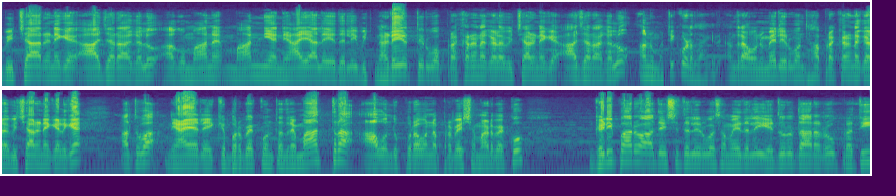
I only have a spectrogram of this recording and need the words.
ವಿಚಾರಣೆಗೆ ಹಾಜರಾಗಲು ಹಾಗೂ ಮಾನ ಮಾನ್ಯ ನ್ಯಾಯಾಲಯದಲ್ಲಿ ನಡೆಯುತ್ತಿರುವ ಪ್ರಕರಣಗಳ ವಿಚಾರಣೆಗೆ ಹಾಜರಾಗಲು ಅನುಮತಿ ಕೊಡಲಾಗಿದೆ. ಅಂದರೆ ಅವನ ಮೇಲೆ ಇರುವಂತಹ ಪ್ರಕರಣಗಳ ವಿಚಾರಣೆಗಳಿಗೆ ಅಥವಾ ನ್ಯಾಯಾಲಯಕ್ಕೆ ಬರಬೇಕು ಅಂತಂದರೆ ಮಾತ್ರ ಆ ಒಂದು ಪುರವನ್ನು ಪ್ರವೇಶ ಮಾಡಬೇಕು. ಗಡಿಪಾರು ಆದೇಶದಲ್ಲಿರುವ ಸಮಯದಲ್ಲಿ ಎದುರುದಾರರು ಪ್ರತಿ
